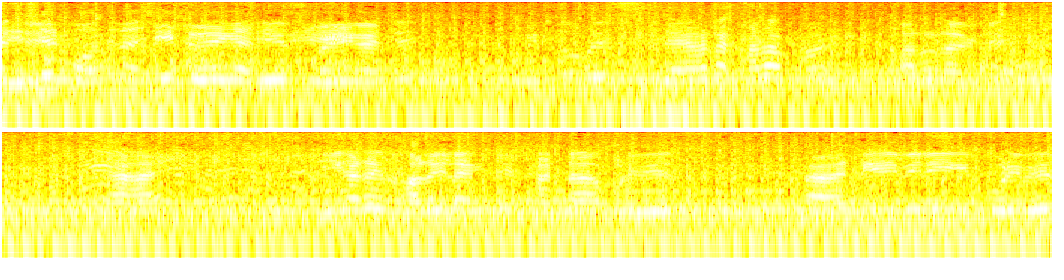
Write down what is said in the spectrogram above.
আছে? পথে না শেষ হয়ে গেছে। শেষ হয়ে গেছে। কিন্তু বেশ জায়গাটা খারাপ নয় ভালো লাগছে। হ্যাঁ, দীঘাটায় ভালোই লাগছে ঠান্ডা পরিবেশ নিরিবিলি পরিবেশ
